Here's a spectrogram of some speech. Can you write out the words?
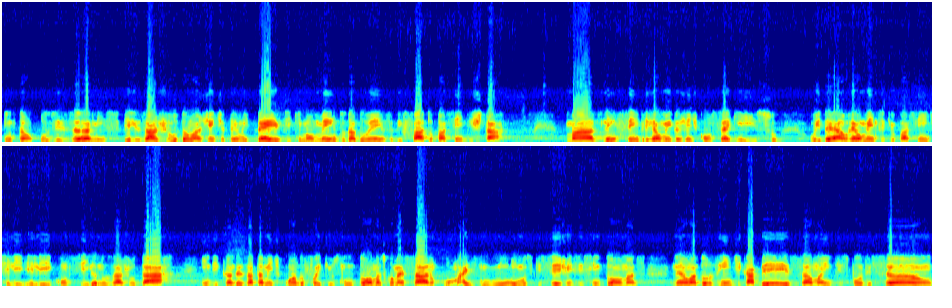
Então, os exames, eles ajudam a gente a ter uma ideia de que momento da doença, de fato, o paciente está. Mas nem sempre realmente a gente consegue isso. O ideal realmente é que o paciente ele, ele consiga nos ajudar, indicando exatamente quando foi que os sintomas começaram, por mais mínimos que sejam esses sintomas né, uma dorzinha de cabeça, uma indisposição,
